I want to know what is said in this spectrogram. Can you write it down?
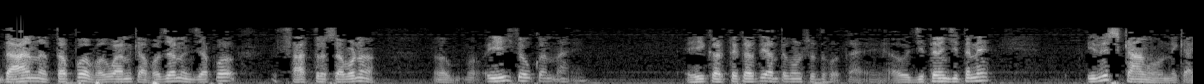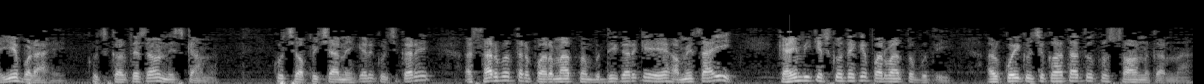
दान तप भगवान का भजन जप शास्त्र श्रवण यही सब करना है। यही करते करते अंतगुण शुद्ध होता है। और जितने जितने निष्काम होने का, ये बड़ा है। कुछ करते समय निष्काम कुछ अपेक्षा नहीं करे, कुछ करे, और सर्वत्र परमात्मा बुद्धि करके हमेशा ही कहीं भी किसको देखे, परमात्मा बुद्धि। और कोई कुछ कहता तो कुछ सहन करना।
